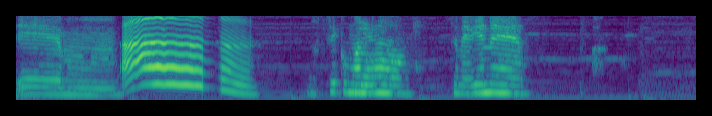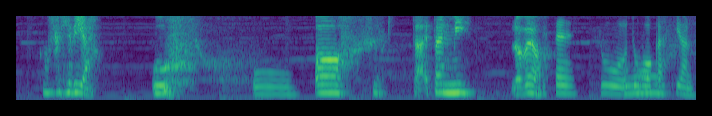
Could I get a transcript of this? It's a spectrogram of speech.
Em, ¡Ah! no sé, como Ya. algo. Se me viene. Consejería. Uf. Uh, Oh, sí, está, está en mí. Lo veo. tu, tu Uh. vocación.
